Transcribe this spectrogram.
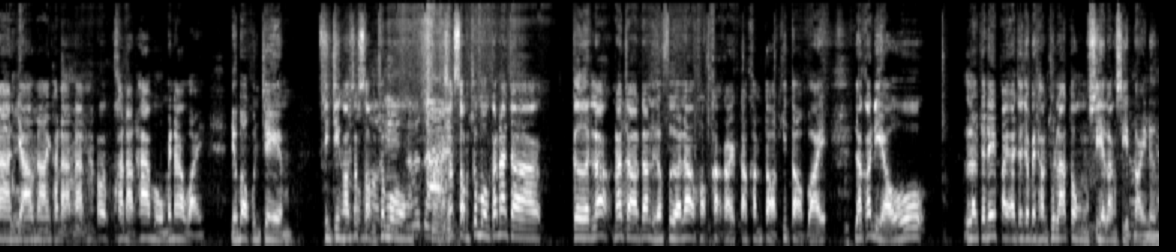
นานยาวนานขนาดนั้นเพราะขนาดห้าโมงไม่น่าไหว เดี๋ยวบอกคุณเจมส์จริง ๆ เอาสักสองชั่วโมงครับอาจารย์สักสองชั่วโมงก็น่าจะเกินแล้วน่าจะเหลือเฟือแล้วกับคำตอบที่ตอบไว้ แล้วก็เดี๋ยว เราจะได้ไปอาจจะจะไปทำธุระตรงเซียรังสิตหน่อยหนึ่ง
